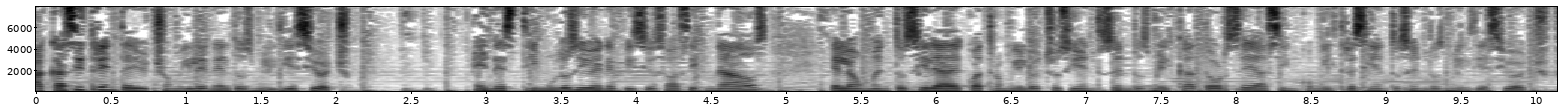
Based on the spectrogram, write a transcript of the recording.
a casi 38.000 en el 2018. En estímulos y beneficios asignados, el aumento oscila de 4.800 en 2014 a 5.300 en 2018.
